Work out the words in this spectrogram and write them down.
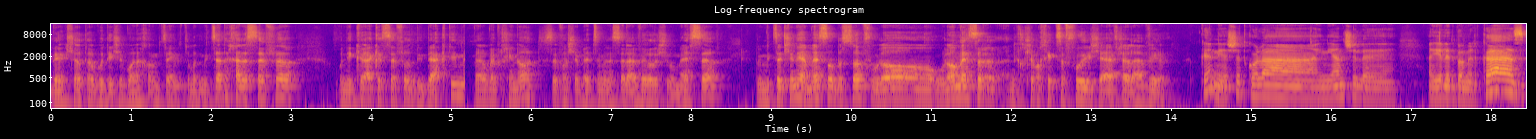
בהקשר תרבותי שבו אנחנו נמצאים. זאת אומרת, מצד אחד הספר, הוא נקרא כספר דידקטי מהרבה בחינות, ספר שבעצם מנסה להעביר איזשהו מסר, ומצד שני, המסר בסוף הוא לא, הוא לא המסר, אני חושב, הכי צפוי שהיה אפשר להעביר. כן, יש את כל העניין של אה, הילד במרכז,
